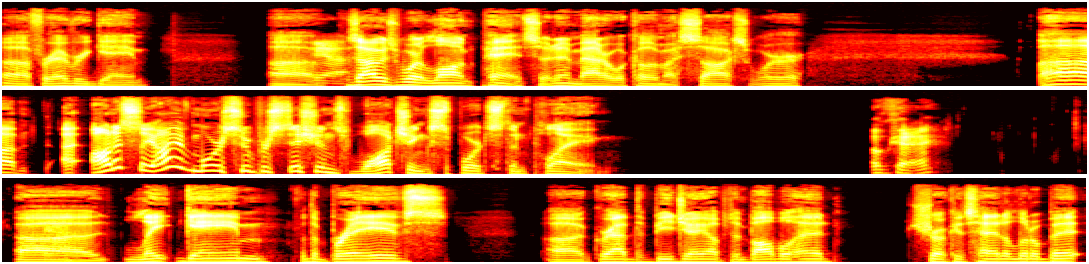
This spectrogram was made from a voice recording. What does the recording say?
uh, for every game. Uh, Yeah. because I always wore long pants, so it didn't matter what color my socks were. Uh, I, honestly, I have more superstitions watching sports than playing. Okay. Uh, late game for the Braves. Uh, grabbed the BJ Upton bobblehead, shook his head a little bit.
